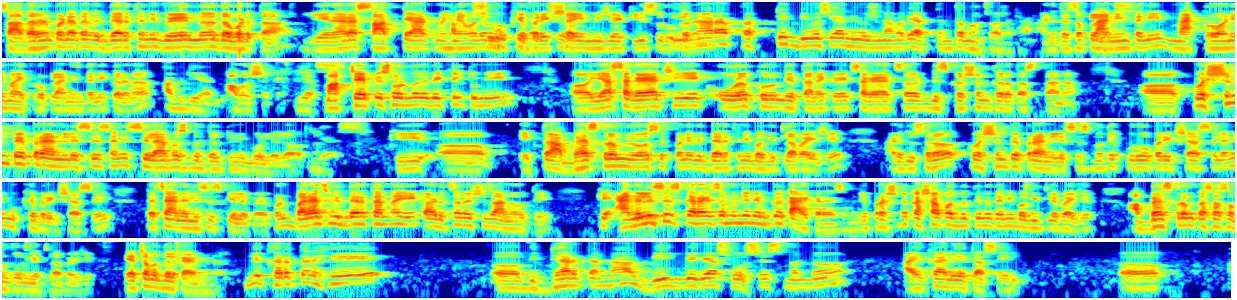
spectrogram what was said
साधारणपणे आता विद्यार्थ्यांनी वेळ न दवडता येणाऱ्या सात ते आठ महिन्यामध्ये मुख्य परीक्षा. इमिजिएटली सुरू करणं येणारा प्रत्येक दिवस या नियोजनामध्ये अत्यंत महत्त्वाचा ठरणार आणि त्याचं प्लॅनिंग त्यांनी मॅक्रो आणि मायक्रो प्लॅनिंग त्यांनी करणं अगदी आवश्यक आहे. मागच्या एपिसोडमध्ये देखील तुम्ही या सगळ्याची एक ओळख करून देताना किंवा एक सगळ्याचं डिस्कशन करत असताना क्वेश्चन पेपर अनालिसिस आणि सिलेबसबद्दल तुम्ही बोललेलं होतं. की एक एकतर अभ्यासक्रम व्यवस्थितपणे विद्यार्थ्यांनी बघितला पाहिजे आणि दुसरं क्वेश्चन पेपर अनालिसिसमध्ये पूर्व परीक्षा असेल आणि मुख्य परीक्षा असेल त्याचं अनालिसिस केलं पाहिजे. पण बऱ्याच विद्यार्थ्यांना एक अडचण अशी जाणवते की अनालिसिस करायचं म्हणजे नेमकं काय करायचं? म्हणजे प्रश्न कशा पद्धतीने त्यांनी बघितले पाहिजेत? अभ्यासक्रम कसा समजून घेतला पाहिजे? याच्याबद्दल काय म्हणाल? म्हणजे खरं तर हे विद्यार्थ्यांना वेगवेगळ्या सोर्सेसमधनं ऐकायला येत असेल.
